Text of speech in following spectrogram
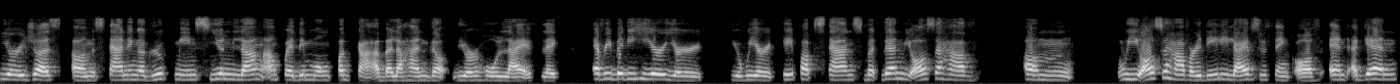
you're just um, standing a group means yun lang ang pwede mong pagkaabalahan the, your whole life. Like everybody here, you're, you we are K-pop stans, but then we also have um, we also have our daily lives to think of. And again,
